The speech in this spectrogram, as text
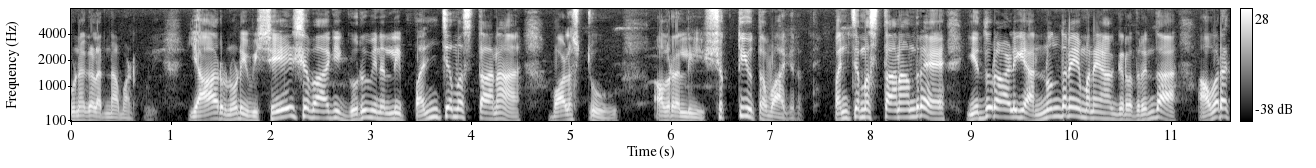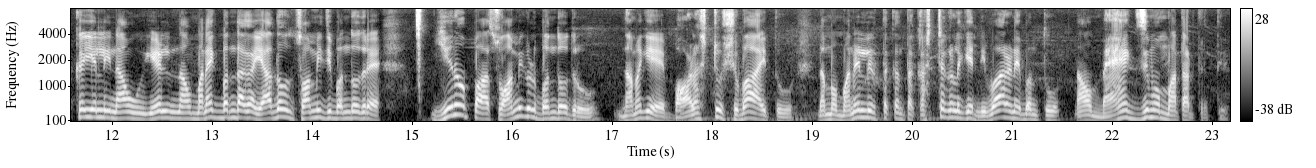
ಗುಣಗಳನ್ನು ಮಾಡ್ಕೊಳ್ಳಿ. ಯಾರು ನೋಡಿ ವಿಶೇಷವಾಗಿ ಗುರುವಿನಲ್ಲಿ ಪಂಚಮ ಸ್ಥಾನ ಭಾಳಷ್ಟು ಅವರಲ್ಲಿ ಶಕ್ತಿಯುತವಾಗಿರುತ್ತೆ. ಪಂಚಮ ಸ್ಥಾನ ಅಂದರೆ ಎದುರಾಳಿಗೆ ಹನ್ನೊಂದನೇ ಮನೆ ಆಗಿರೋದ್ರಿಂದ ಅವರ ಕೈಯಲ್ಲಿ ನಾವು ಹೇಳಿ ನಾವು ಮನೆಗೆ ಬಂದಾಗ ಯಾವುದೋ ಸ್ವಾಮೀಜಿ ಬಂದೋದ್ರೆ ಏನೋಪ್ಪ ಸ್ವಾಮಿಗಳು ಬಂದೋದ್ರು, ನಮಗೆ ಭಾಳಷ್ಟು ಶುಭ ಆಯಿತು. ನಮ್ಮ ಮನೇಲಿರ್ತಕ್ಕಂಥ ಕಷ್ಟಗಳಿಗೆ ನಿವಾರಣೆ ಬಂತು. ನಾವು ಮ್ಯಾಕ್ಸಿಮಮ್ ಮಾತಾಡ್ತಿರ್ತೀವಿ.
